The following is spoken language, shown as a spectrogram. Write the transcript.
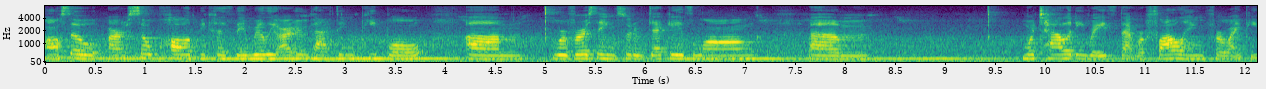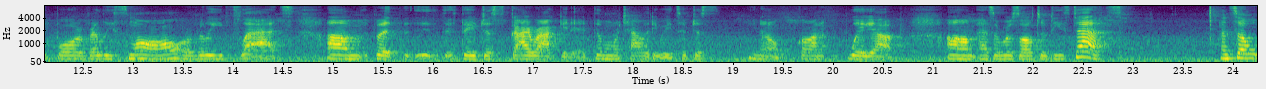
also are so called because they really are impacting people, um, reversing sort of decades long um, mortality rates that were falling for white people are really small or really flat, um, but they've just skyrocketed. The mortality rates have just, you know, gone way up um, as a result of these deaths. And so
